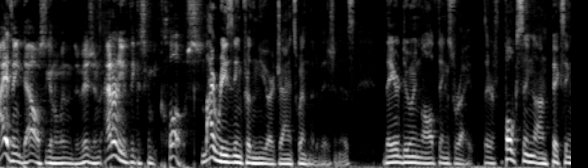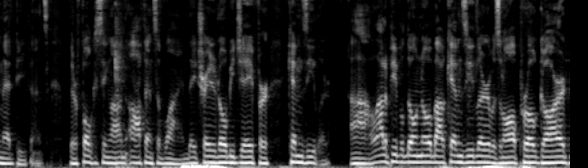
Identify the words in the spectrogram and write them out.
I think Dallas is going to win the division. I don't even think it's going to be close. my reasoning for the New York Giants winning the division is they are doing all things right. They're focusing on fixing that defense. They're focusing on the offensive line. They traded OBJ for Kevin Zeitler. Uh, a lot of people don't know about Kevin Zeitler. Was an All-Pro guard,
